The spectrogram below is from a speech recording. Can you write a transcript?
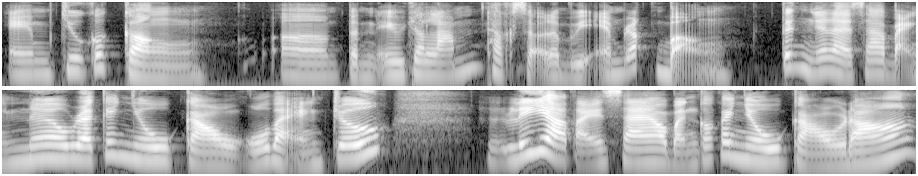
em chưa có cần uh, tình yêu cho lắm. Thật sự là vì em rất bận. Tức nghĩa là sao? Bạn nêu ra cái nhu cầu của bạn trước. Lý do tại sao bạn có cái nhu cầu đó?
